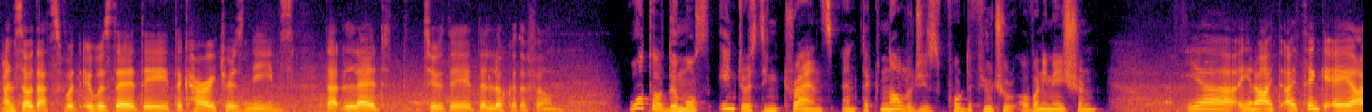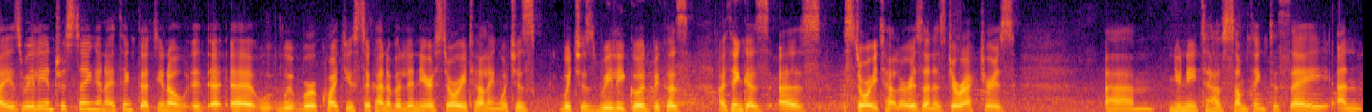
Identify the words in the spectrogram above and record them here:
And so that's what it was the, the, the character's needs that led to the, the look of the film. What are the most interesting trends and technologies for the future of animation? Yeah, you know, I, I think AI is really interesting, and I think that you know it, uh, uh we, we're quite used to kind of a linear storytelling, which is which is really good because I think as as storytellers and as directors, um, you need to have something to say, and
